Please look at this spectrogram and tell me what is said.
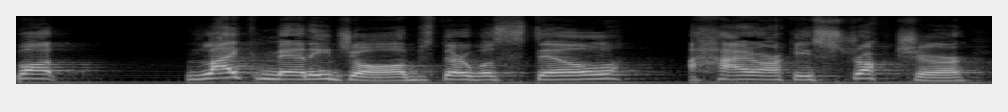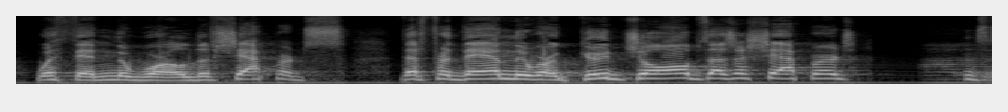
But like many jobs, there was still a hierarchy structure within the world of shepherds. That for them, there were good jobs as a shepherd and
